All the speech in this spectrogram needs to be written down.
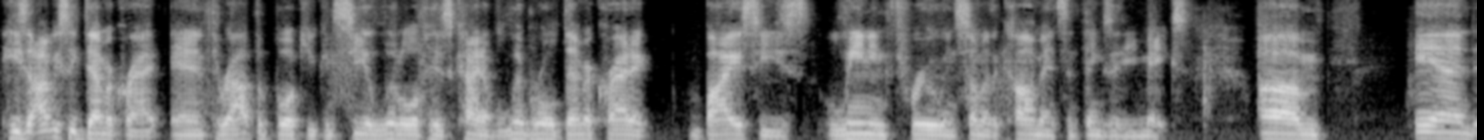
he's obviously Democrat, and throughout the book you can see a little of his kind of liberal Democratic biases leaning through in some of the comments and things that he makes. Um, and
